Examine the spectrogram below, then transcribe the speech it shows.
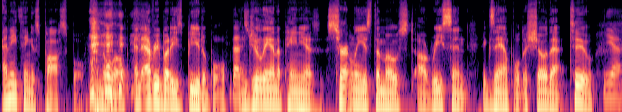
anything is possible in the world, and everybody's beatable. That's and true. Juliana Pena certainly is the most uh, recent example to show that too. Yeah.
